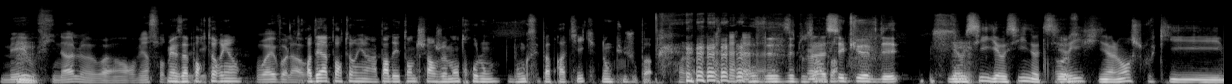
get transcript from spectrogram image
mais hmm. au final, euh, voilà, on revient sur. Mais elles apportent rien. Ouais, voilà. 3D apporte rien, à part des temps de chargement trop longs, donc c'est pas pratique, donc tu joues pas. Voilà. c'est tout ça. c'est QFD. Il y a aussi, il y a aussi une autre série finalement, je trouve qui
